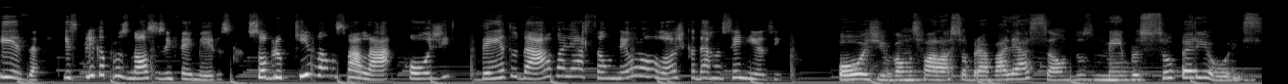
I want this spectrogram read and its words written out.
Isa, explica para os nossos enfermeiros sobre o que vamos falar hoje dentro da avaliação neurológica da hanseníase. Hoje vamos falar sobre a avaliação dos membros superiores.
